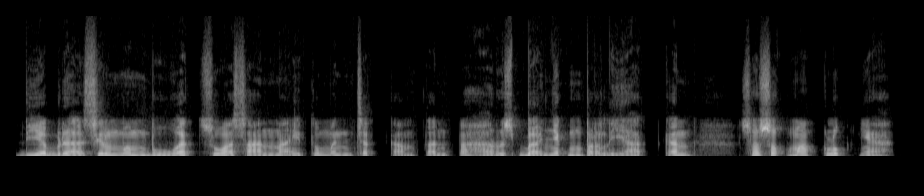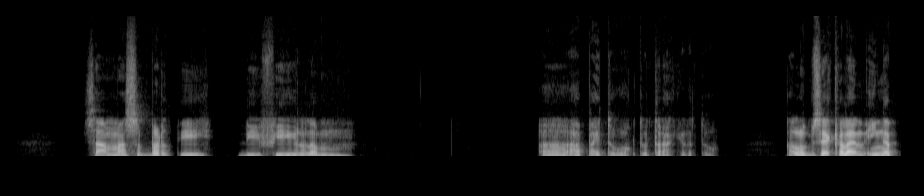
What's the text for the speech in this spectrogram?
dia berhasil membuat suasana itu mencekam tanpa harus banyak memperlihatkan sosok makhluknya. Sama seperti di film eh, apa itu waktu terakhir tuh? Kalau bisa kalian inget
